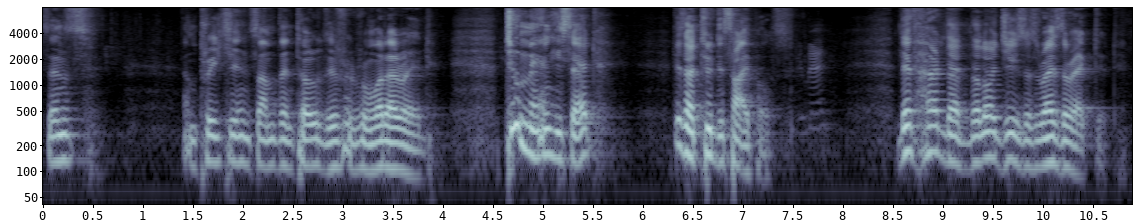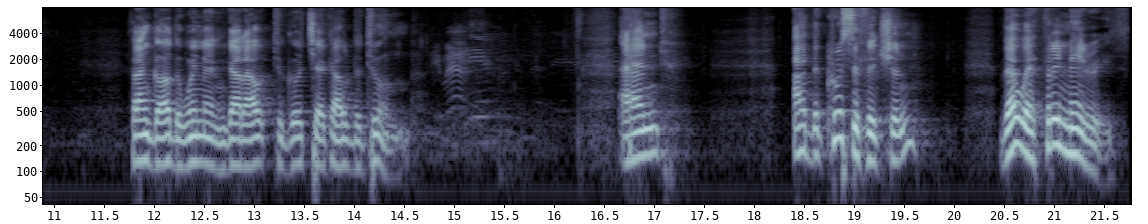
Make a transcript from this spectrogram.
Since I'm preaching something totally different from what I read. Two men, he said, these are two disciples. They've heard that the Lord Jesus resurrected. Thank God the women got out to go check out the tomb. And at the crucifixion, there were three Marys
